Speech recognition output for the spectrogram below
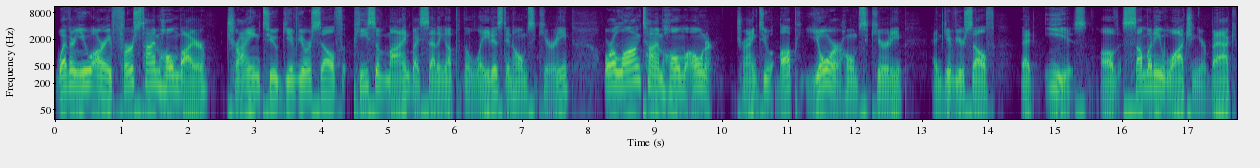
Whether you are a first time homebuyer trying to give yourself peace of mind by setting up the latest in home security, or a long-time homeowner trying to up your home security and give yourself that ease of somebody watching your back,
